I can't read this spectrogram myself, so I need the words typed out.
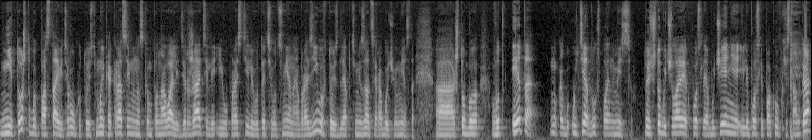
не то чтобы поставить руку, то есть мы как раз именно скомпоновали держатели и упростили вот эти вот смены абразивов, то есть для оптимизации рабочего места, а, чтобы вот это, ну, как бы уйти от двух с половиной месяцев. То есть, чтобы человек после обучения или после покупки станка,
